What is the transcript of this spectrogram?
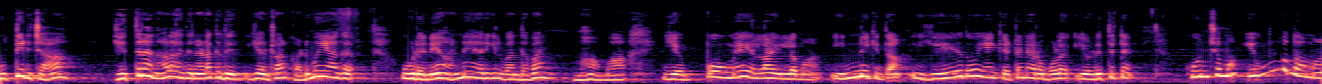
முத்திடுச்சா? எத்தனை நாளாக இது நடக்குது? என்றார் கடுமையாக. உடனே அன்னை அருகில் வந்தவன் மாமா எப்போவுமே எல்லாம் இல்லைம்மா. இன்னைக்கு தான் ஏதோ என் கெட்ட நேரம் போல் எடுத்துட்டேன். கொஞ்சமாக இவ்வளோதாம்மா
